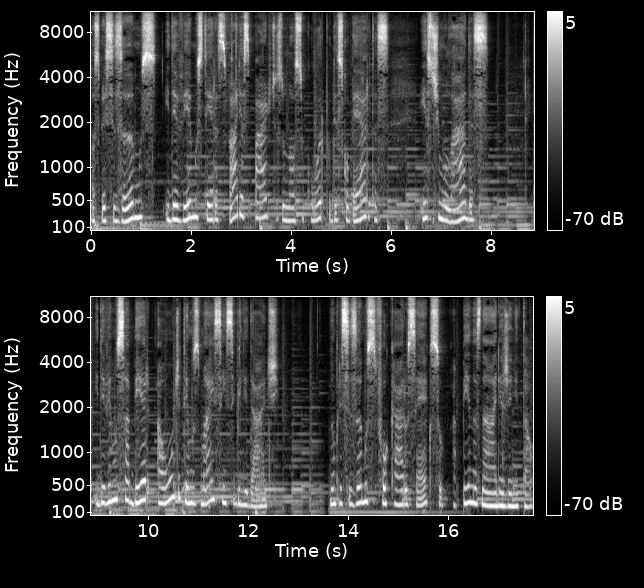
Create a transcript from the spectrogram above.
Nós precisamos e devemos ter as várias partes do nosso corpo descobertas, estimuladas e devemos saber aonde temos mais sensibilidade. Não precisamos focar o sexo apenas na área genital.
